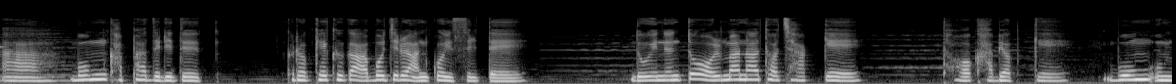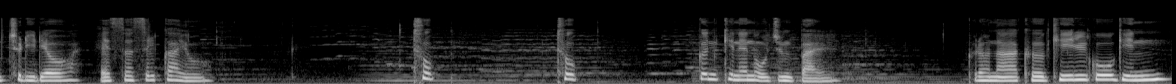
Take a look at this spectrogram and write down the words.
아, 몸 갚아들이듯, 그렇게 그가 아버지를 안고 있을 때, 노인은 또 얼마나 더 작게, 더 가볍게 몸 움츠리려 애썼을까요? 툭, 툭, 끊기는 오줌발. 그러나 그 길고 긴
